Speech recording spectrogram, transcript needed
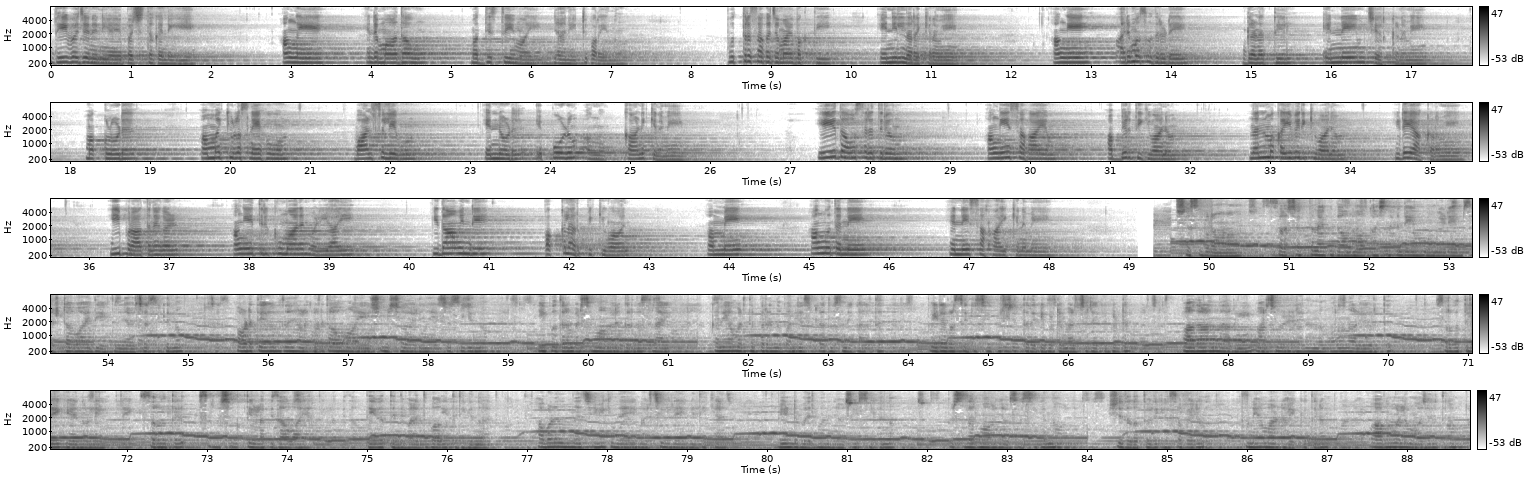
ദൈവജനനിയായ പരിശുദ്ധ കന്യകയെ അങ്ങയെ എന്റെ മാതാവും മധ്യസ്ഥയുമായി ഞാൻ ഏറ്റുപറയുന്നു. പുത്രസഹജമായ ഭക്തി എന്നിൽ നിറയ്ക്കണമേ. അങ്ങേ അരുമസുതരുടെ ഗണത്തിൽ എന്നെയും ചേർക്കണമേ. മക്കളോട് അമ്മയ്ക്കുള്ള സ്നേഹവും വാത്സല്യവും എന്നോട് എപ്പോഴും അങ്ങ് കാണിക്കണമേ. ഏതവസരത്തിലും അങ്ങേ സഹായം അഭ്യർത്ഥിക്കുവാനും നന്മ കൈവരിക്കുവാനും ഇടയാക്കണമേ. ഈ പ്രാർത്ഥനകൾ അങ്ങേ തിരുക്കുമാരൻ വഴിയായി പിതാവിന്റെ പക്കലർപ്പിക്കുവാൻ അമ്മേ അങ്ങു തന്നെ എന്നെ സഹായിക്കണമേ. വിശ്വസപ്രമാണം. സർശക്തനായ പിതാവും ആകാശത്തിന്റെയും ഭൂമിയുടെയും സൃഷ്ടാവായ ദൈവത്തിൽ ഞാൻ വിശ്വസിക്കുന്നു. അവിടുത്തെ ഞങ്ങളെ കർത്താവുമായ യേശുമിശുവായി ഞാൻ വിശ്വസിക്കുന്നു. ഈ പുത്രൻ പരിശുമാമലം ഗർഭസ്ഥനായി കനിയാമരത്തിൽ പിറന്ന പന്ത്യസ് കാലത്ത് പീഡകൾ സഹിച്ച് കുരിശിത്തിറക്കപ്പെട്ട് മരിച്ചിറക്കപ്പെട്ട് പാതാളം നിറങ്ങി ആഴ്ചവഴിയുടെ നിന്ന് മൂന്ന് നാൾ ഉയർത്ത് സ്വർഗത്തിലേക്ക് എഴുന്നള്ളി. സ്വർഗത്തിൽ സർവശക്തിയുള്ള പിതാവായ ദൈവത്തിന്റെ വലതുഭാഗത്തിരിക്കുന്നു അവിടെ നിന്ന് ജീവിക്കുന്നതിനെയും മരിച്ചവരെയും വിധിക്കാൻ വീണ്ടും വരുമെന്ന് ഞാൻ വിശ്വസിക്കുന്നു. പരിശുദ്ധാത്മാവിൽ ഞാൻ വിശ്വസിക്കുന്നു. വിശുദ്ധ കത്തോലിക്ക സഭയിലും പുണ്യമാരുടെ ഐക്യത്തിലും പാപങ്ങളുടെ മോചനത്തിലും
